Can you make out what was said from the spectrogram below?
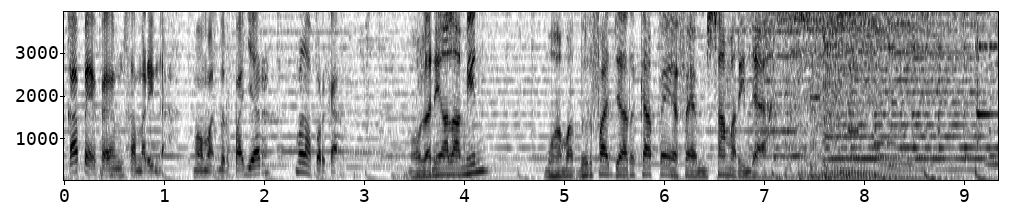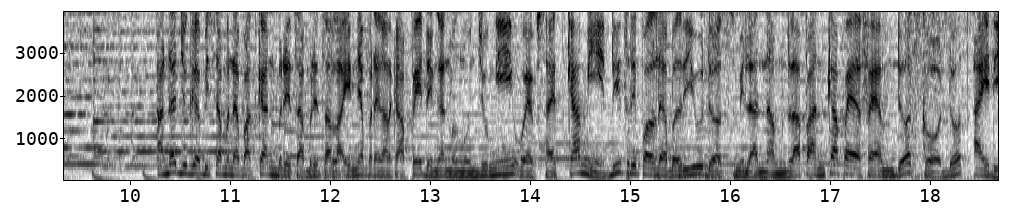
KPFM Samarinda, Muhammad Nur Fajar melaporkan. Maulani Alamin, Muhammad Nur Fajar, KPFM Samarinda. Anda juga bisa mendapatkan berita-berita lainnya pendengar KP dengan mengunjungi website kami di www.968kpfm.co.id.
